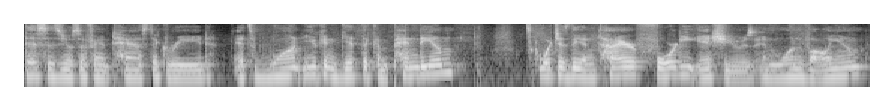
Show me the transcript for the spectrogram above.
this is just a fantastic read it's one you can get the compendium which is the entire 40 issues in one volume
